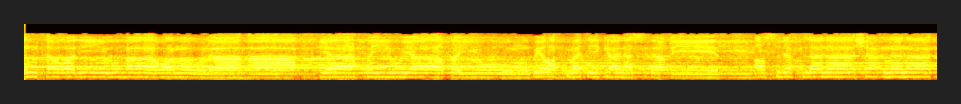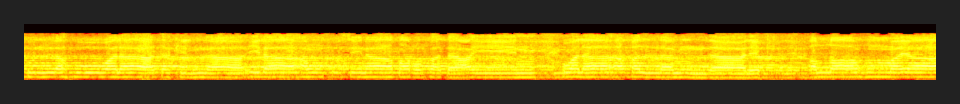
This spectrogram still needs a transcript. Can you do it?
أنت وليها ومولاها. يا حي يا قيوم برحمتك نستغيث. أصلح لنا شأننا كله ولا تكلنا إلى أنفسنا طرفة عين ولا أقل من ذلك. اللهم يا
